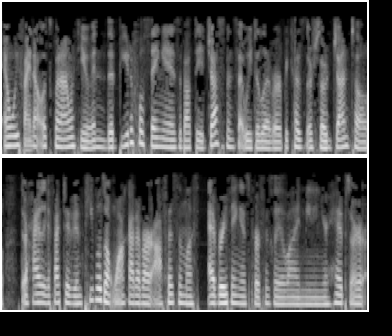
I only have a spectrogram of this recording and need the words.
And we find out what's going on with you. And the beautiful thing is about the adjustments that we deliver because they're so gentle, they're highly effective and people don't walk out of our office unless everything is perfectly aligned, meaning your hips are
